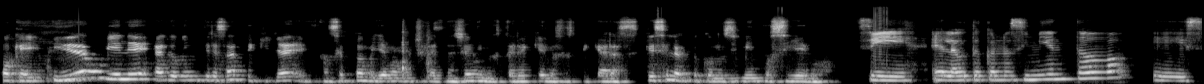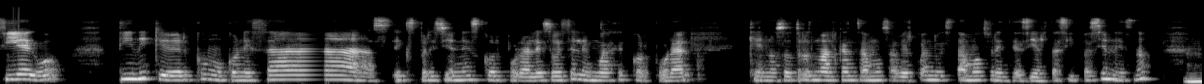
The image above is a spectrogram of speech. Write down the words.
Ok, y de luego viene algo bien interesante que ya el concepto me llama mucho la atención y me gustaría que nos explicaras. ¿Qué es el autoconocimiento ciego? Sí, el autoconocimiento eh, ciego tiene que ver como con esas expresiones corporales o ese lenguaje corporal que nosotros no alcanzamos a ver cuando estamos frente a ciertas situaciones, ¿no?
